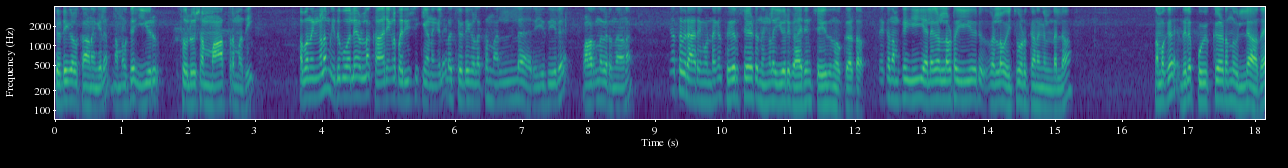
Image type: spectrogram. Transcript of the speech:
ചെടികൾക്കാണെങ്കിലും നമ്മൾക്ക് ഈ ഒരു സൊല്യൂഷൻ മാത്രം മതി. അപ്പോൾ നിങ്ങളും ഇതുപോലെയുള്ള കാര്യങ്ങൾ പരീക്ഷിക്കുകയാണെങ്കിൽ ചെടികളൊക്കെ നല്ല രീതിയിൽ വളർന്നു വരുന്നതാണ്. ചെയ്യാത്തവരാരെങ്കിലും ഉണ്ടെങ്കിൽ തീർച്ചയായിട്ടും നിങ്ങൾ ഈ ഒരു കാര്യം ചെയ്ത് നോക്കുക കേട്ടോ. ഇതൊക്കെ നമുക്ക് ഈ ഇലകളിലോട്ട് ഈ ഒരു വെള്ളം ഒഴിച്ചു കൊടുക്കുകയാണെങ്കിൽ ഉണ്ടല്ലോ. നമുക്ക് ഇതിൽ പുഴുക്കേടൊന്നും ഇല്ലാതെ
